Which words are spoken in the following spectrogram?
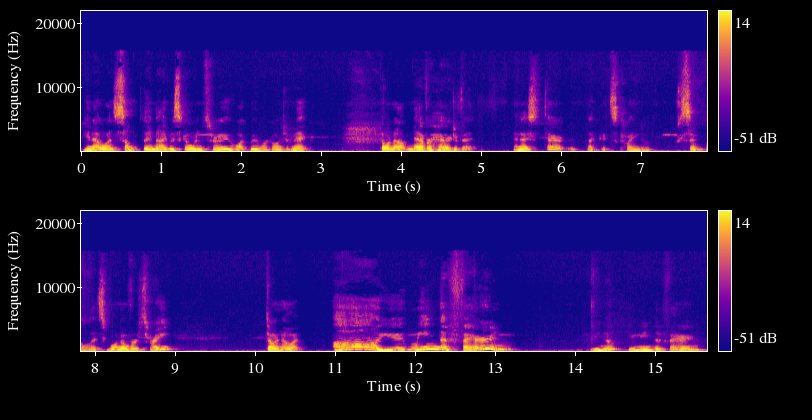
you know, on something I was going through, what we were going to make. Don't know, never heard of it. And I said, like, it's kind of simple. It's one over three. Don't know it. Ah, you mean the fern. You know, you mean the fern.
